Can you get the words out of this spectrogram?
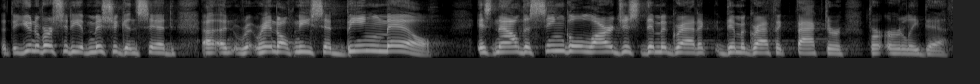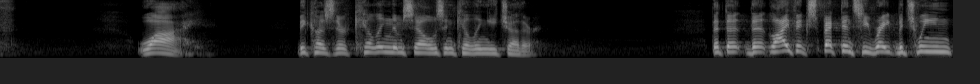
that the University of Michigan said, uh, Randolph Nesse said, being male is now the single largest demographic, demographic factor for early death. Why? Because they're killing themselves and killing each other. That the, the life expectancy rate between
